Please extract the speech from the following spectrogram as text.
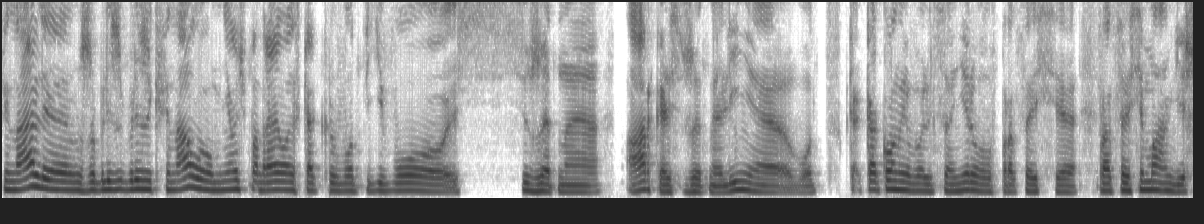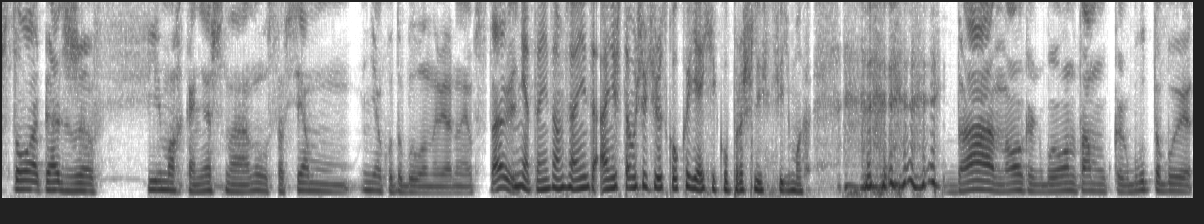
финале, уже ближе, ближе к финалу, мне очень понравилось, как вот его сюжетная арка, сюжетная линия, вот как он эволюционировал в процессе, в процессе манги, что, опять же, в фильмах, конечно, ну, совсем некуда было, наверное, вставить. Нет, они там, они, они же там еще через сколько Яхику прошли в фильмах. Да, но как бы он там как будто бы...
